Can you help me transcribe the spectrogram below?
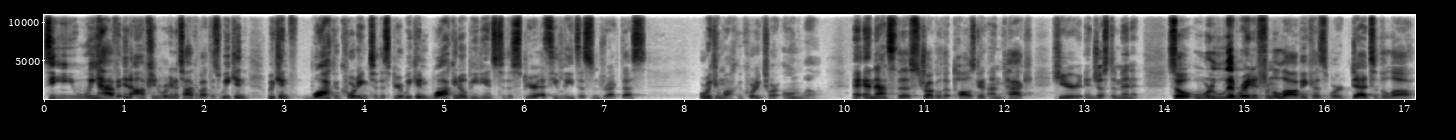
See, we have an option. We're going to talk about this. We can, we can walk according to the Spirit, we can walk in obedience to the Spirit as He leads us and directs us, or we can walk according to our own will. And that's the struggle that Paul's going to unpack here in just a minute. So we're liberated from the law because we're dead to the law.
